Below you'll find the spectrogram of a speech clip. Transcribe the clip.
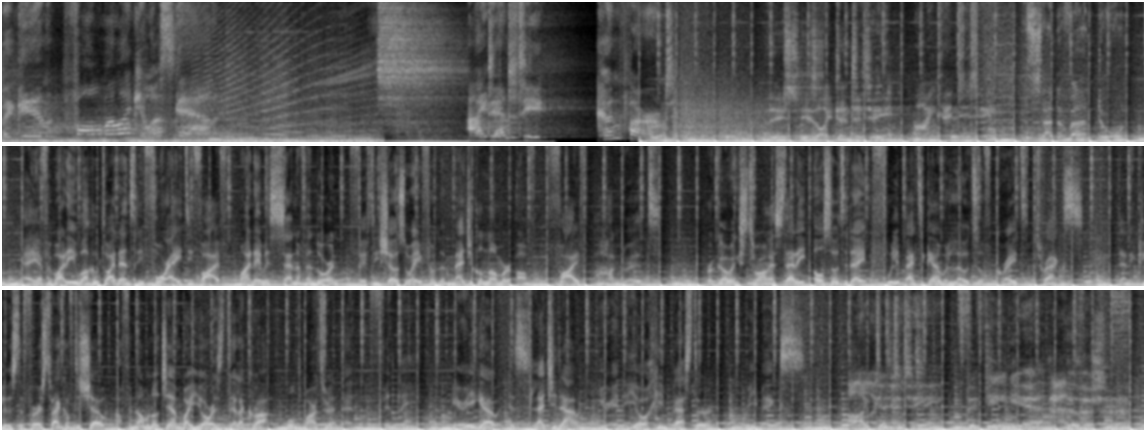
Begin full molecular scan. Identity confirmed. This is Identity. Identity. Sander Van. Hey everybody, welcome to Identity 485. My name is Sander Van Doorn, 15 shows away from the magical number of 500. We're going strong and steady, also today fully packed again with loads of great tracks. That includes the first track of the show, a phenomenal gem by Joris Delacroix, Montmartre and Findlay. Here you go, this is Let You Down, here in Joachim Pastor remix. Identity 15 year anniversary.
